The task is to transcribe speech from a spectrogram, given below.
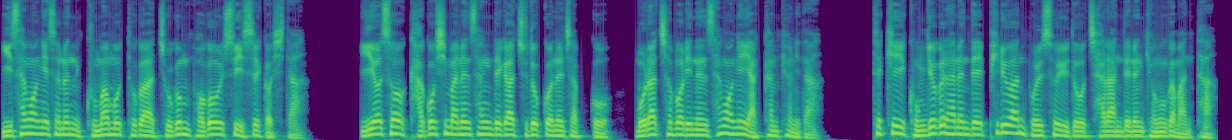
이 상황에서는 구마모토가 조금 버거울 수 있을 것이다. 이어서 가고시마는 상대가 주도권을 잡고 몰아쳐버리는 상황에 약한 편이다. 특히 공격을 하는데 필요한 볼 소유도 잘 안 되는 경우가 많다.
